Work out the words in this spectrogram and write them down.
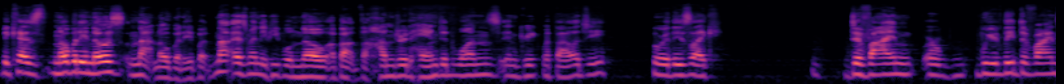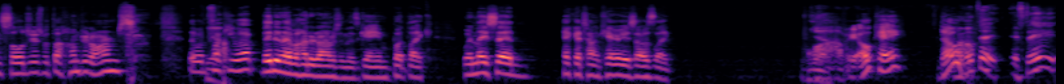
because nobody knows not nobody but not as many people know about the hundred-handed ones in greek mythology who are these like divine or weirdly divine soldiers with a hundred arms that would fuck you up they didn't have a hundred arms in this game but like when they said hecatoncheires i was like wow okay Well, I hope they if they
